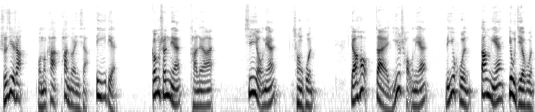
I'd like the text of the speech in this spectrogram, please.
实际上，我们看判断一下，第一点，庚申年谈恋爱，辛酉年成婚。然后在乙丑年离婚，当年又结婚。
